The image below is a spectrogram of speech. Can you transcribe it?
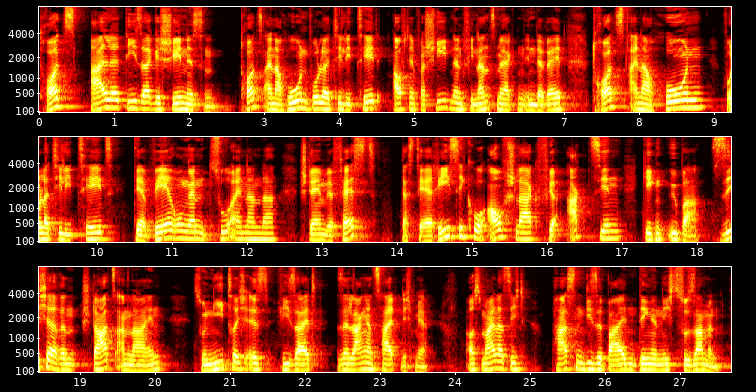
Trotz aller dieser Geschehnissen, trotz einer hohen Volatilität auf den verschiedenen Finanzmärkten in der Welt, trotz einer hohen Volatilität der Währungen zueinander, stellen wir fest, dass der Risikoaufschlag für Aktien gegenüber sicheren Staatsanleihen so niedrig ist wie seit sehr langer Zeit nicht mehr. Aus meiner Sicht passen diese beiden Dinge nicht zusammen.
